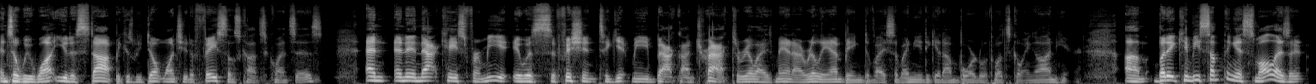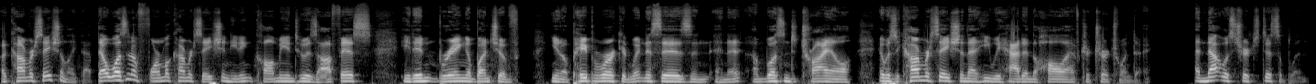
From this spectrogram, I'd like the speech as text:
And so we want you to stop because we don't want you to face those consequences. And and in that case for me it was sufficient to get me back on track to realize man I really am being divisive. I need to get on board with what's going on here. Um, but it can be something as small as a, a conversation like that. That wasn't a formal conversation. He didn't call me into his office. He didn't bring a bunch of, you know, paperwork and witnesses and and it wasn't a trial. It was a conversation that he we had in the hall after church one day. And that was church discipline.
